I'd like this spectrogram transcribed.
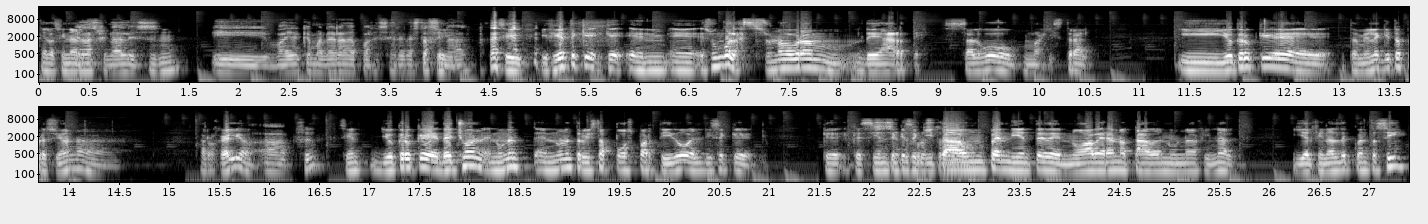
en las finales. En las finales. Y vaya qué manera de aparecer en esta final. Sí, y fíjate que, eh, es un golazo, es una obra de arte, es algo magistral. Y yo creo que también le quita presión a, Rogelio. Ah, ¿sí? Yo creo que, de hecho, en una, en una entrevista post partido, él dice que, siente que se quita un pendiente de no haber anotado en una final. Y al final de cuentas sí,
